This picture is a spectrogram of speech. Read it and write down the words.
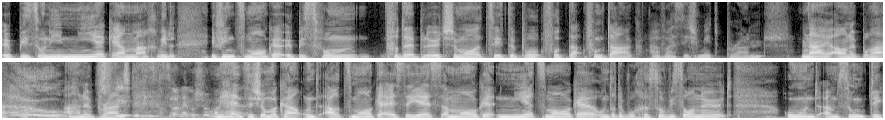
etwas, was ich nie gerne mache, weil ich finde das Morgen etwas vom, von der blödsten Mahlzeiten vom Ta- vom Tag. Aber was ist mit Brunch? Nein, auch nicht Brunch. Auch nicht Brunch. die Diskussion haben wir schon Wir haben sie schon mal gehabt. Und auch zum Morgenessen. Ich esse am Morgen nie zum Morgen, unter der Woche sowieso nicht. Und am Sonntag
